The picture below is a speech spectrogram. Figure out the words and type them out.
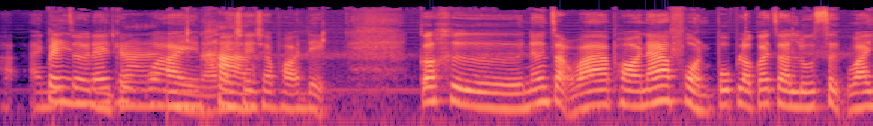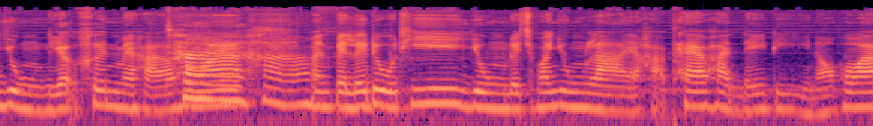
ค่ะอันนี้เจอได้ทุกวัยนะไม่ใช่เฉพาะเด็ก ก็คือเนื่องจากว่าพอหน้าฝนปุ๊บเราก็จะรู้สึกว่ายุงเยอะขึ้นไหมคะเพราะว่ามันเป็นฤดูที่ยุงโดยเฉพาะยุงลายอะค่ะ แพร่พันธุ์ได้ดีเนาะเพราะว่า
